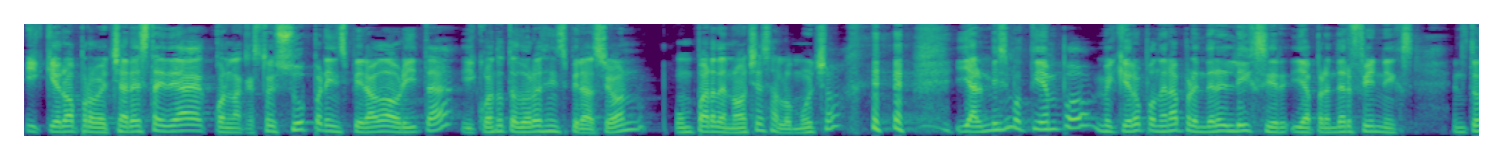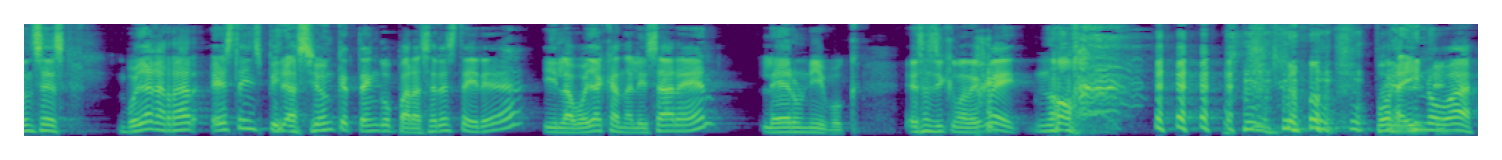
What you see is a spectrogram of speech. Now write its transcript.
y quiero aprovechar esta idea con la que estoy súper inspirado ahorita. ¿Y cuánto te dura esa inspiración? Un par de noches a lo mucho. y al mismo tiempo me quiero poner a aprender Elixir y aprender Phoenix. Entonces, voy a agarrar esta inspiración que tengo para hacer esta idea y la voy a canalizar en leer un ebook. Es así como de, güey, no. Por ahí no va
